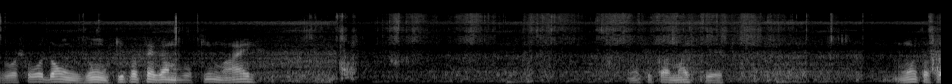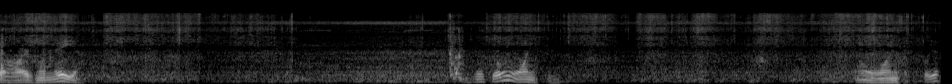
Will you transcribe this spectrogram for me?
Eu acho que eu vou dar um zoom aqui para pegar um pouquinho mais. Vamos ficar mais perto. Muita ferragem no meio. Esse é um ônibus. Um ônibus foi.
